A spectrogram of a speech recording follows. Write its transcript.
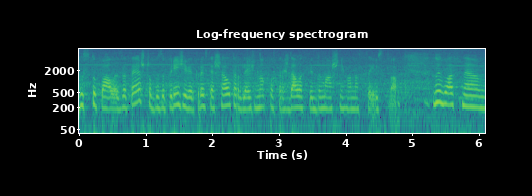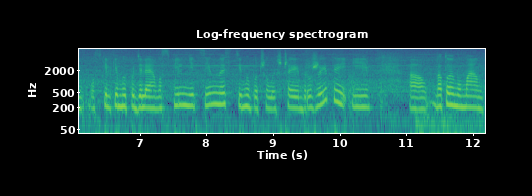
виступали за те, щоб у Запоріжжі відкрився шелтер для жінок постраждалих від домашнього насильства. Ну і власне, оскільки ми поділяємо спільні цінності, ми почали ще й дружити. І е, на той момент,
